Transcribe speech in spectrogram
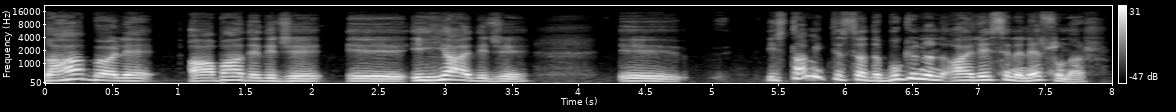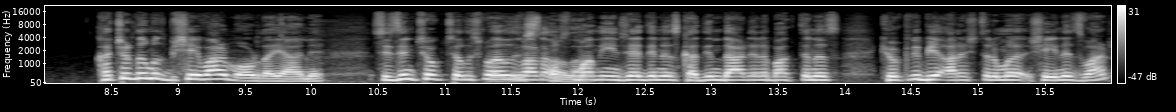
daha böyle abad edici, e, ihya edici e, İslam iktisadı bugünün ailesine ne sunar? Kaçırdığımız bir şey var mı orada yani? Sizin çok çalışmanız var. Osmanlı incelediniz, kadim değerlere baktınız. Köklü bir araştırma şeyiniz var.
